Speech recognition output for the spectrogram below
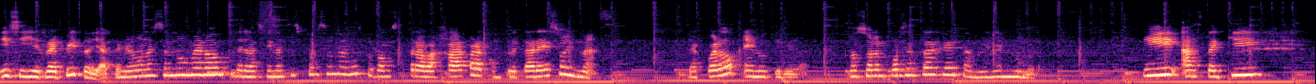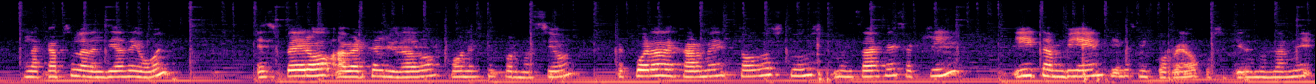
y si, repito, ya tenemos ese número de las finanzas personales, pues vamos a trabajar para completar eso y más. ¿De acuerdo? En utilidad. No solo en porcentaje, también en número. Y hasta aquí la cápsula del día de hoy. Espero haberte ayudado con esta información. Recuerda dejarme todos tus mensajes aquí y también tienes mi correo por si quieres mandarme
